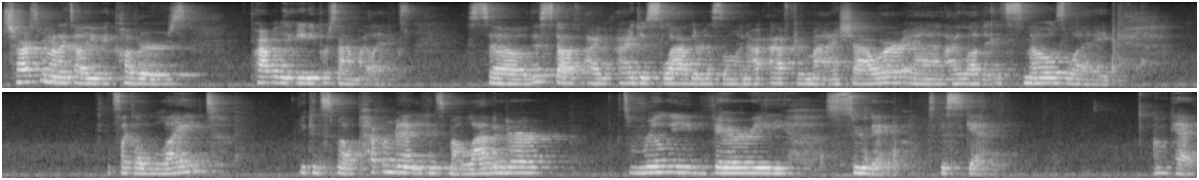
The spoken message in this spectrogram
trust me when I tell you, it covers probably 80% of my legs. So this stuff, I, I just slather this on after my shower and I love it. It smells like, it's like a light you can smell peppermint, you can smell lavender. It's really very soothing to the skin. Okay,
